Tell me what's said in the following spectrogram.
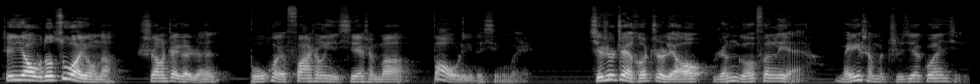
这药物的作用呢，是让这个人不会发生一些什么暴力的行为。其实这和治疗人格分裂呀没什么直接关系。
